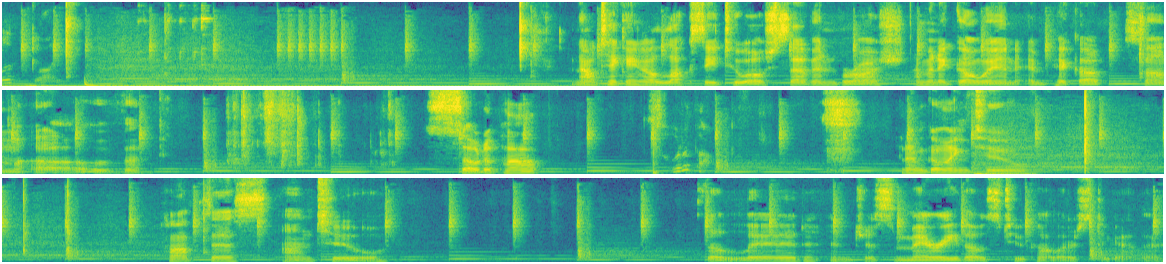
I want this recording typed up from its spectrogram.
look like. Now taking a Luxie 207 brush, I'm going to go in and pick up some of Soda Pop. Soda Pop. And I'm going to pop this onto the lid and just marry those two colors together.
